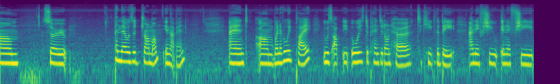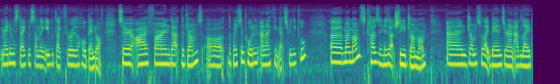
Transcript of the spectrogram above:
Um, so, and there was a drummer in that band, and um, whenever we'd play, it was up. It always depended on her to keep the beat, and if she and if she made a mistake or something, it would like throw the whole band off. So I find that the drums are the most important, and I think that's really cool. Uh, my mum's cousin is actually a drummer, and drums for like bands around Adelaide,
